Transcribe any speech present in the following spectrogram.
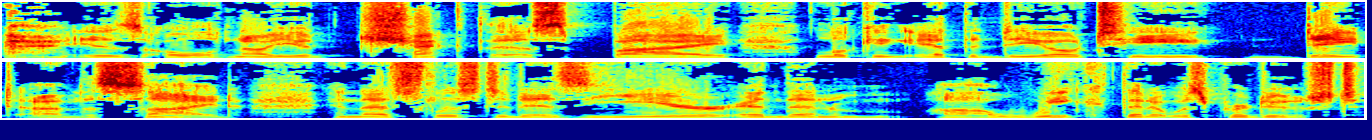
is old. Now, you check this by looking at the DOT date on the side, and that's listed as year and then uh, week that it was produced.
